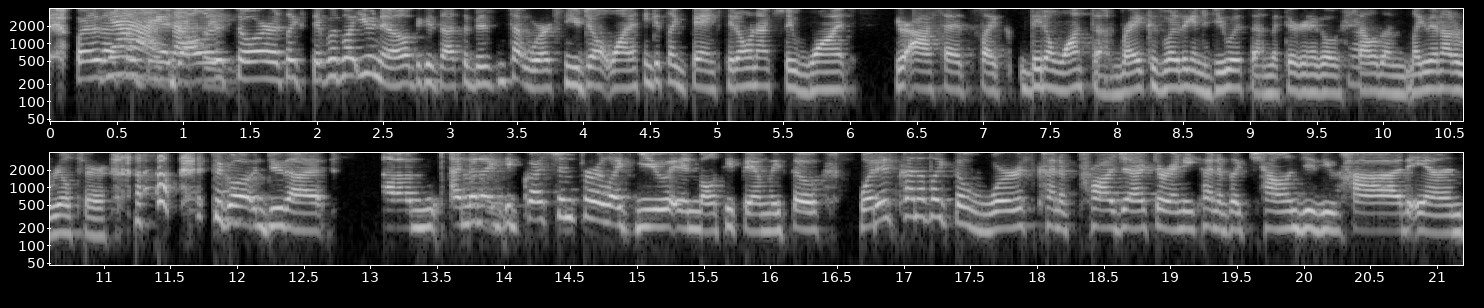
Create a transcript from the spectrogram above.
Whether that's yeah, like being exactly. a dollar store, it's like stick with what you know because that's the business that works and you don't want. I think it's like banks; they don't actually want your assets. Like they don't want them, right? Because what are they going to do with them if they're going to go yeah. sell them? Like they're not a realtor to go out and do that. Um, and then a question for like you in multifamily. So, what is kind of like the worst kind of project or any kind of like challenges you had, and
